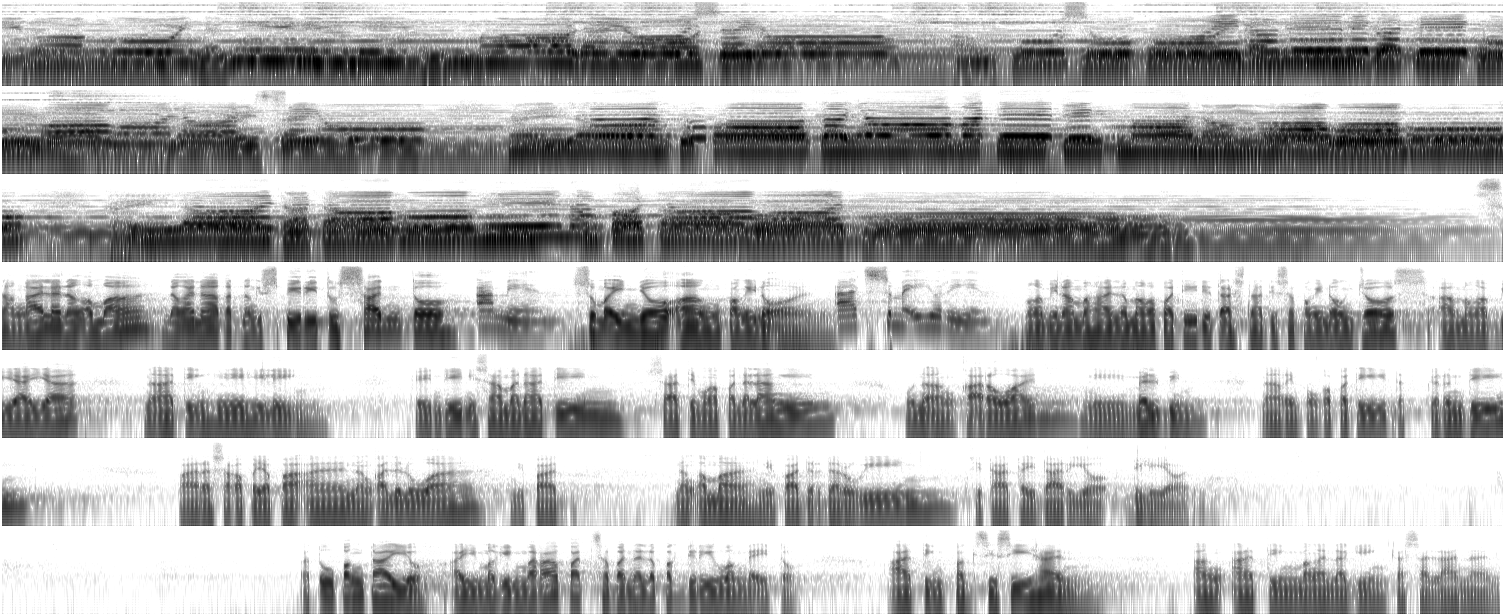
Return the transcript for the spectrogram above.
Pag-ibig ako'y naninimdim malayo sa'yo. Ang puso ko'y namimigati kung mawalay sa'yo. Kailan ko pa kaya matitikman ang mo? Kailan tatamuhin ang patawad Sa ngala ng Ama, ng Anak at ng Espiritu Santo, Amen. sumainyo ang Panginoon. At sumaiyo rin. Mga minamahal na mga kapatid, itaas natin sa Panginoong Diyos ang mga biyaya na ating hinihiling. Kaya hindi nisama natin sa ating mga panalangin, una ang kaarawan ni Melvin na aking pong kapatid at ganoon din para sa kapayapaan ng kaluluwa ni Pad ng ama ni Father Darwin, si Tatay Dario De Leon. At upang tayo ay maging marapat sa banal na pagdiriwang na ito, ating pagsisihan ang ating mga naging kasalanan.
